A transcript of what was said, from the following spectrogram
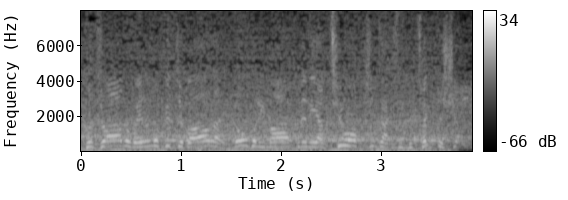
Cuadrado in. Look at Dybala, nobody marking, and he had two options actually to take the shot.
